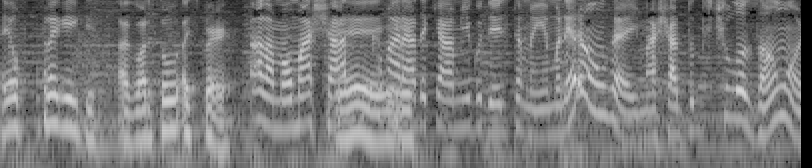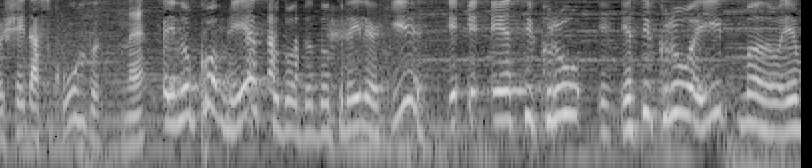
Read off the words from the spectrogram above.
Aí eu fraguei aqui. Agora estou esperto. Ah lá, mas o Machado, É, do camarada que é amigo dele também, é maneirão, velho. Machado todo estilosão, ó, cheio das curvas. Né? E no começo do, do, do trailer aqui, esse cru, esse cru aí, mano, eu,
